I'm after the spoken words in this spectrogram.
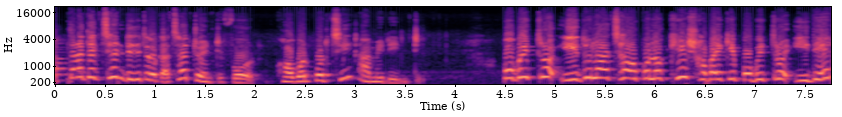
আপনারা দেখছেন ডিজিটাল কাছা টোয়েন্টি ফোর খবর পড়ছি আমি রিন্টি। পবিত্র ঈদ উল আজহা উপলক্ষে সবাইকে পবিত্র ঈদের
